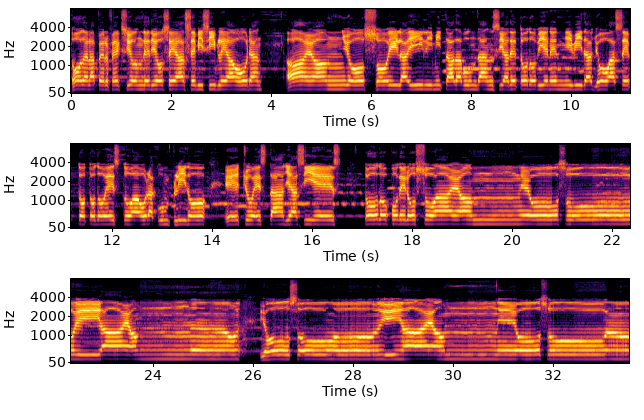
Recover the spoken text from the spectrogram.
Toda la perfección de Dios se hace visible ahora yo soy la ilimitada abundancia de todo bien en mi vida. Yo acepto todo esto ahora cumplido. Hecho está y así es. Todopoderoso, I am, yo soy, I yo soy, I yo soy.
